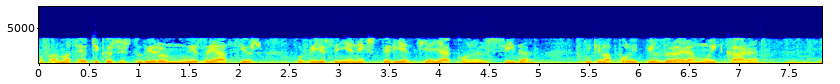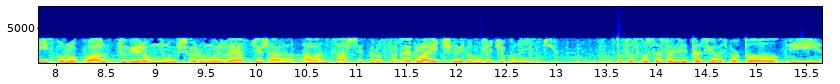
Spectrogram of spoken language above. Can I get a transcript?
o farmacéuticos estuvieron muy reacios porque ellos tenían experiencia ya con el SIDA y que la polipíldora era muy cara y por lo cual tuvieron muy, fueron muy reacios a, a lanzarse. Pero Ferrer lo ha hecho y lo hemos hecho con ellos. Doctor Fuster, felicitaciones por todo y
